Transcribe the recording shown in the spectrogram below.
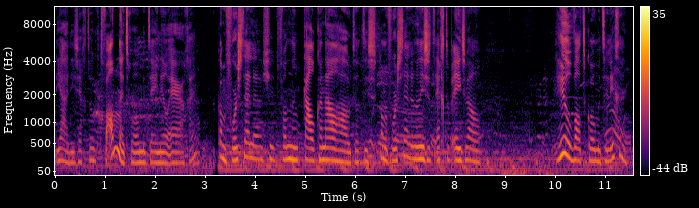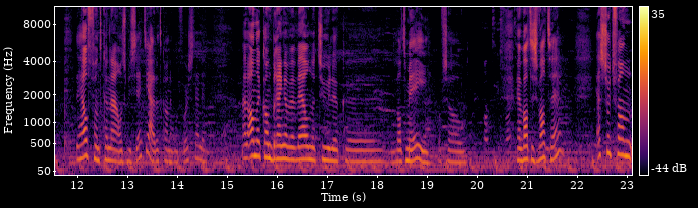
ja, die zegt ook, het verandert gewoon meteen heel erg. Hè? Ik kan me voorstellen, als je van een kaal kanaal houdt, dat is, kan me voorstellen, dan is het echt opeens wel heel wat komen te liggen. De helft van het kanaal is bezet, ja, dat kan ik me voorstellen. Aan de andere kant brengen we wel natuurlijk eh, wat mee of zo. En wat is wat, hè? Een soort van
